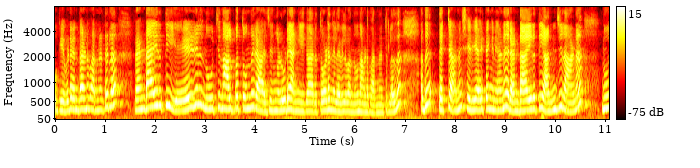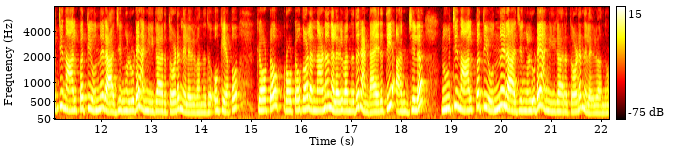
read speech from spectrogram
ഓക്കെ ഇവിടെ എന്താണ് പറഞ്ഞിട്ടുള്ളത്? രണ്ടായിരത്തി ഏഴിൽ നൂറ്റി നാൽപ്പത്തൊന്ന് രാജ്യങ്ങളുടെ അംഗീകാരത്തോടെ നിലവിൽ വന്നു എന്നാണ് പറഞ്ഞിട്ടുള്ളത്. അത് തെറ്റാണ്. ശരിയായിട്ട് എങ്ങനെയാണ്? രണ്ടായിരത്തി അഞ്ചിലാണ് നൂറ്റി നാൽപ്പത്തി ഒന്ന് രാജ്യങ്ങളുടെ അംഗീകാരത്തോടെ നിലവിൽ വന്നത്. ഓക്കെ അപ്പോൾ ക്യോട്ടോ പ്രോട്ടോകോൾ എന്നാണ് നിലവിൽ വന്നത്. രണ്ടായിരത്തി അഞ്ചിൽ നൂറ്റി നാൽപ്പത്തി ഒന്ന് രാജ്യങ്ങളുടെ അംഗീകാരത്തോടെ നിലവിൽ വന്നു.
